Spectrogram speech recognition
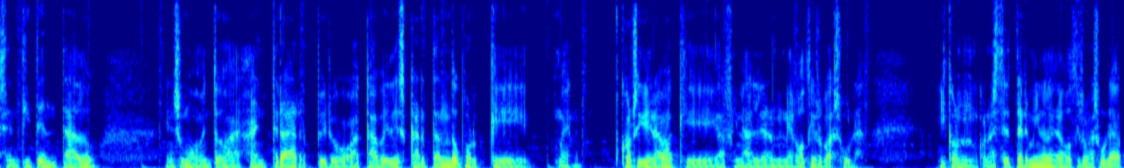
sentí tentado en su momento a, entrar, pero acabé descartando porque bueno, consideraba que al final eran negocios basura. Y con, este término de negocios basura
